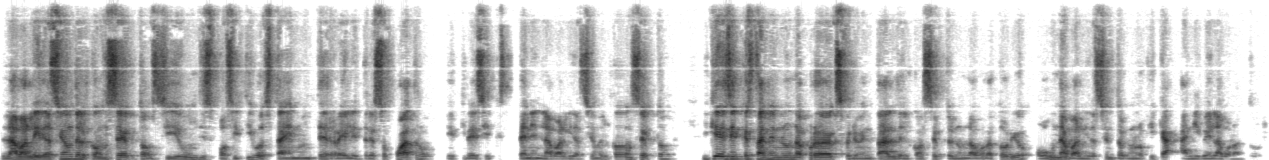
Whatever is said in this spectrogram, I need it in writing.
La validación del concepto, si un dispositivo está en un TRL 3 o 4, quiere decir que están en la validación del concepto, y quiere decir que están en una prueba experimental del concepto en un laboratorio o una validación tecnológica a nivel laboratorio.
